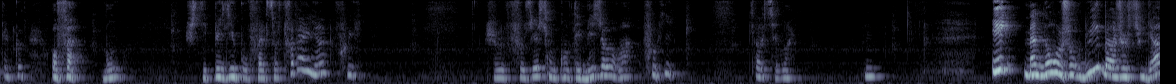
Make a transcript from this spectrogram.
quelque... enfin, bon, j'étais payée pour faire ce travail, hein, oui je faisais son compter mes heures, hein. oui. Ça, c'est vrai. Hmm. Et maintenant, aujourd'hui, ben, je suis là,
